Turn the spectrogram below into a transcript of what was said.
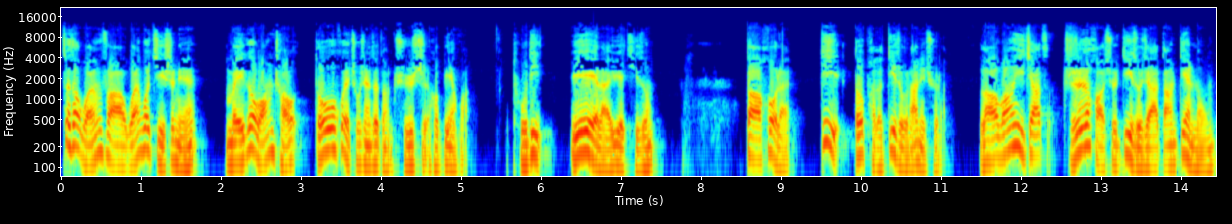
这套玩法玩过几十年，每个王朝都会出现这种趋势和变化，土地越来越集中。到后来，地都跑到地主那里去了，老王一家子只好去地主家当佃农。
